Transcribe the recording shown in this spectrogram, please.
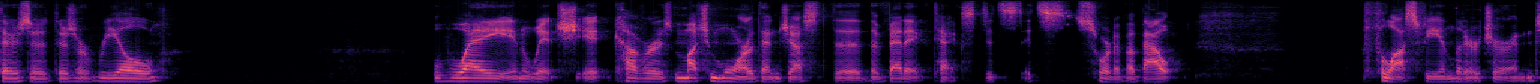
there's a there's a real way in which it covers much more than just the the Vedic text. It's it's sort of about philosophy and literature and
